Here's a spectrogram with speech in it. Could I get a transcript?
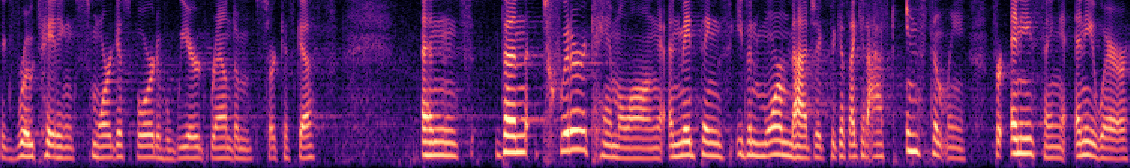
like, rotating smorgasbord of weird random circus guests and then twitter came along and made things even more magic because i could ask instantly for anything anywhere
